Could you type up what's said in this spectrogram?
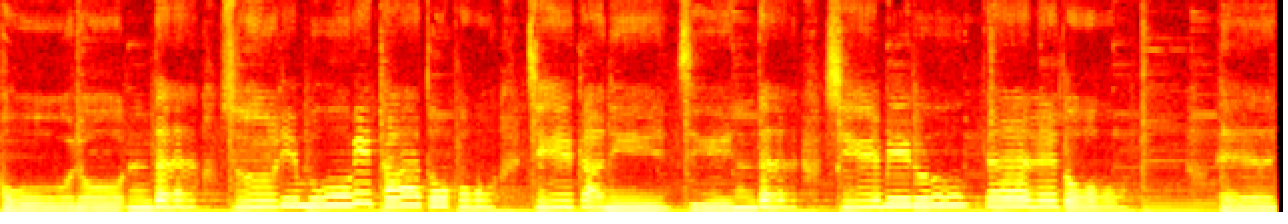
転んですりむいたとこ地下にじんでしみるけれど。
